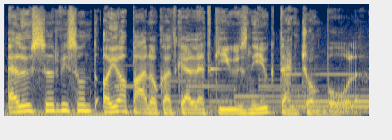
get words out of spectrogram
Először viszont a japánokat kellett kiűzniük Tengcsongból.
